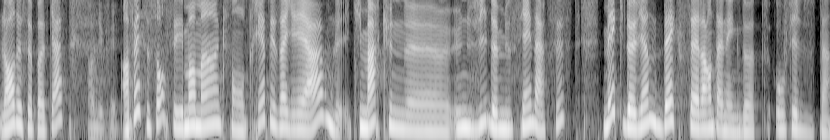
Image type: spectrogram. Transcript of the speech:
lors de ce podcast. en effet. En fait, ce sont ces moments qui sont très désagréables, qui marquent une, euh, une vie de musicien, d'artiste, mais qui deviennent d'excellentes anecdotes au fil du temps.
